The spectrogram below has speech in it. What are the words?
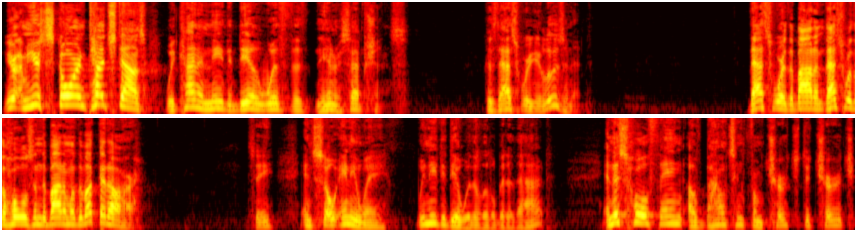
You're, I mean, you're scoring touchdowns. We kind of need to deal with the, the interceptions because that's where you're losing it. That's where the bottom, that's where the holes in the bottom of the bucket are. See? And so, anyway, we need to deal with a little bit of that. And this whole thing of bouncing from church to church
